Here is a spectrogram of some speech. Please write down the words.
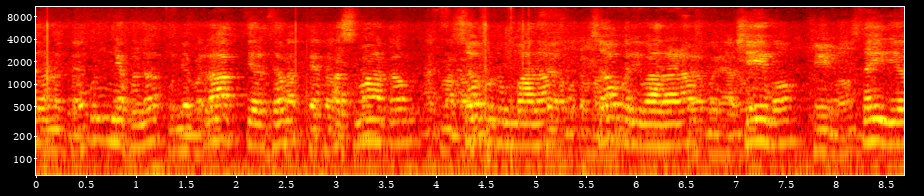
पुराणोक्त पुण्यफल पुण्यफल प्राप्त्यर्थम प्राप्त्यर्थम अस्माकं सकुटुंबानां सपरिवाराणां क्षेम स्थैर्य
